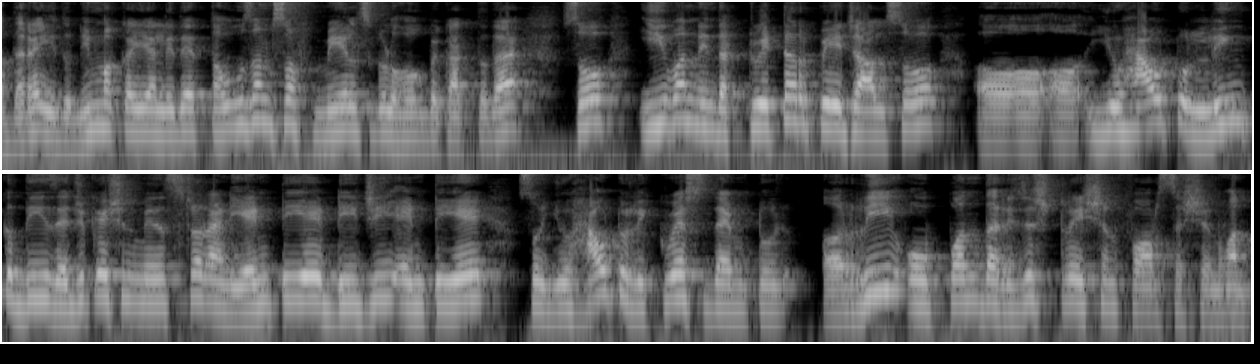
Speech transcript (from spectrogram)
ಆದರೆ ಇದು ನಿಮ್ಮ ಕೈಯಲ್ಲಿದೆ. ಥೌಸಂಡ್ಸ್ ಆಫ್ ಮೇಲ್ಸ್ಗಳು ಹೋಗಬೇಕಾಗ್ತದೆ. So even in the Twitter page also you have to link these education education and nta dg nta so you have to request them to uh, reopen the registration for session 1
